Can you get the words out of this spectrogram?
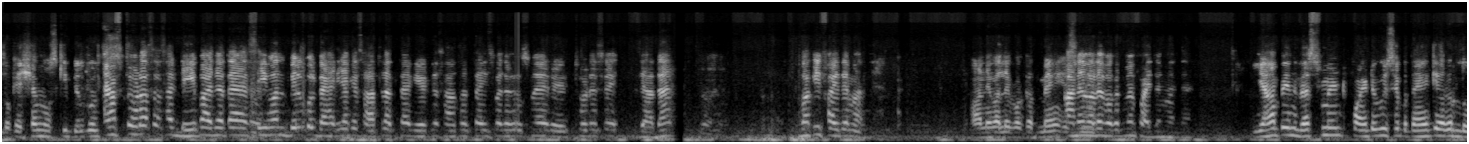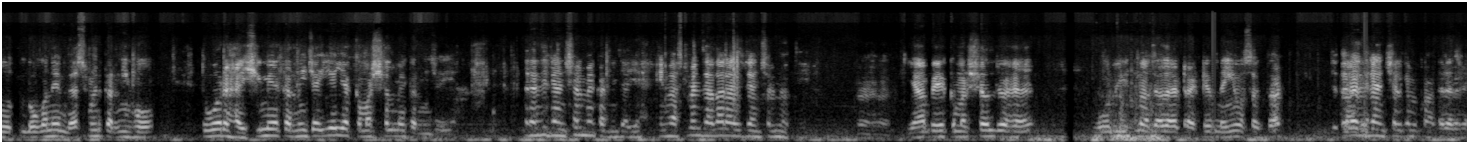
لوکیشن اس کی بالکل ایف تھوڑا سا سر ڈیپ آ جاتا ہے سی ون بالکل بحریہ کے ساتھ لگتا ہے گیٹ کے ساتھ لگتا ہے اس وجہ سے اس میں ریٹ تھوڑے سے زیادہ ہیں۔ باقی فائدے مند ہیں۔ آنے والے وقت میں آنے والے وقت میں فائدے مند ہیں۔ یہاں پہ انویسٹمنٹ پوائنٹ آف ویو سے بتائیں کہ اگر لو- لوگوں نے انویسٹمنٹ کرنی ہو تو وہ رہائشی میں کرنی چاہیے یا کمرشل میں کرنی چاہیے؟ ریزیڈینشیل میں کرنی چاہیے۔ انویسٹمنٹ زیادہ ریزیڈینشیل میں ہوتی ہے۔ یہاں پہ کمرشل جو ہے وہ بھی اتنا زیادہ اٹریکٹیو نہیں ہو سکتا۔ جتنا ریزیڈینشیل کے مقابلے۔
